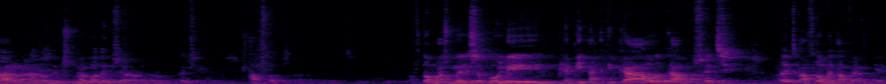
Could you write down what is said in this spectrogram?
κάνουμε, να το δείξουμε. Εγώ δεν ξέρω τον τρόπο. Έτσι. Αυτό. Αυτό μας μίλησε πολύ επιτακτικά, κάπως έτσι. έτσι. Αυτό μεταφέρθηκε.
